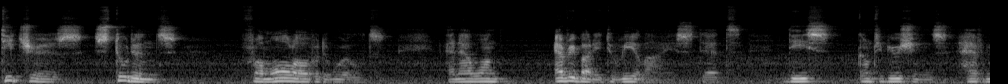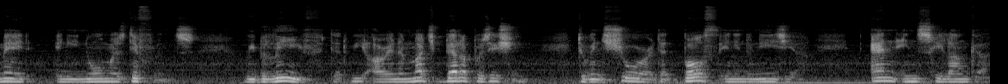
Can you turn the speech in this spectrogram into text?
teachers, students, from all over the world. And I want everybody to realize that these contributions have made an enormous difference. We believe that we are in a much better position to ensure that both in Indonesia and in Sri Lanka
